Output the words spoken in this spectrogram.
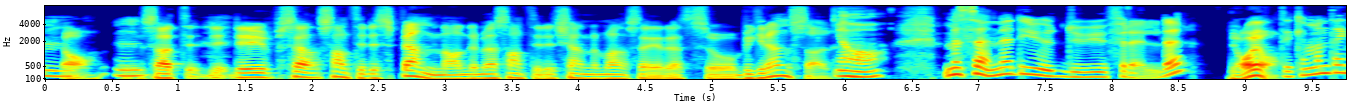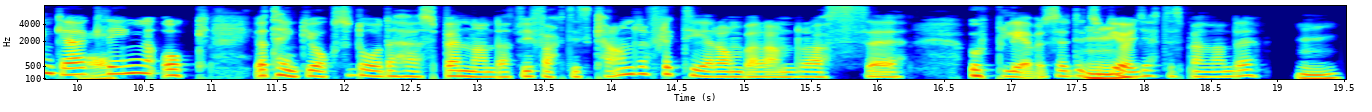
Mm. Ja, Mm. så att det, det är ju sa- samtidigt spännande men samtidigt känner man sig rätt så begränsad. Ja, men sen är det ju, du är ju förälder. Ja, ja. Det kan man tänka Ja. kring. Och jag tänker ju också då det här spännande att vi faktiskt kan reflektera om varandras eh, upplevelser. Det tycker Mm. jag är jättespännande. Mm.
